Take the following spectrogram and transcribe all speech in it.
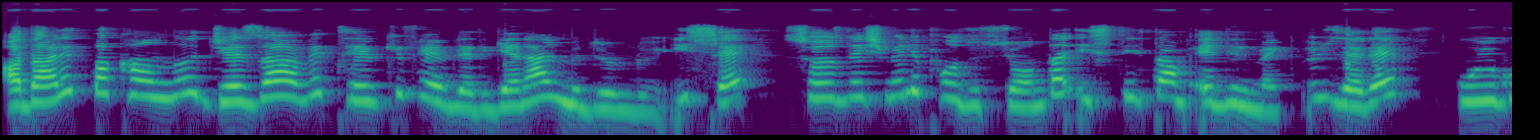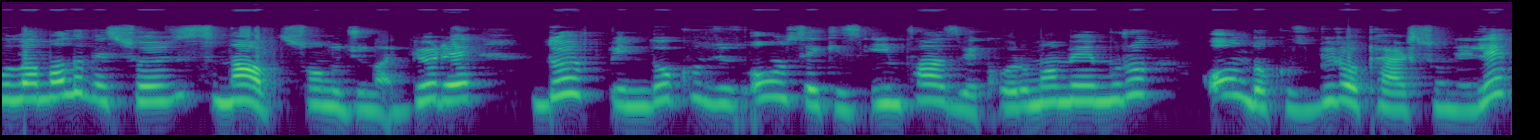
Adalet Bakanlığı Ceza ve Tevkif Evleri Genel Müdürlüğü ise sözleşmeli pozisyonda istihdam edilmek üzere uygulamalı ve sözlü sınav sonucuna göre 4918 infaz ve koruma memuru, 19 büro personeli,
